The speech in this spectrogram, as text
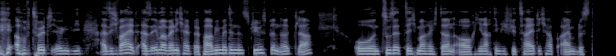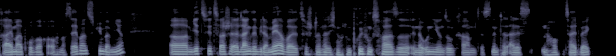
auf Twitch irgendwie. Also ich war halt, also immer wenn ich halt bei Fabi mit in den Streams bin, ne, klar. Und zusätzlich mache ich dann auch, je nachdem wie viel Zeit ich habe, ein bis dreimal pro Woche auch noch selber einen Stream bei mir. Ähm, jetzt wird zwar langsam wieder mehr, weil zwischendrin hatte ich noch eine Prüfungsphase in der Uni und so ein Kram. Das nimmt halt alles einen Haufen Zeit weg.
